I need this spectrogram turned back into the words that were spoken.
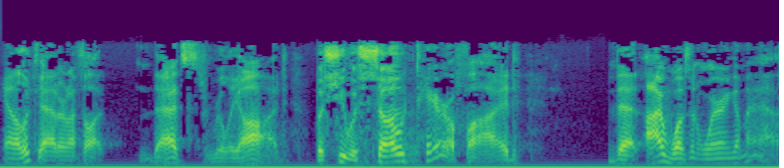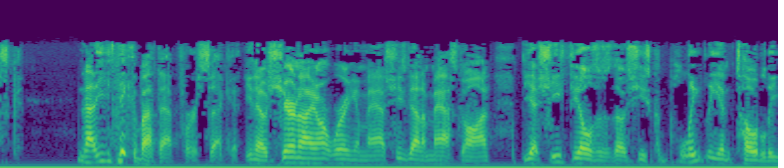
And I looked at her and I thought, that's really odd. But she was so terrified that I wasn't wearing a mask. Now you think about that for a second. You know, Sharon and I aren't wearing a mask. She's got a mask on, yet she feels as though she's completely and totally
